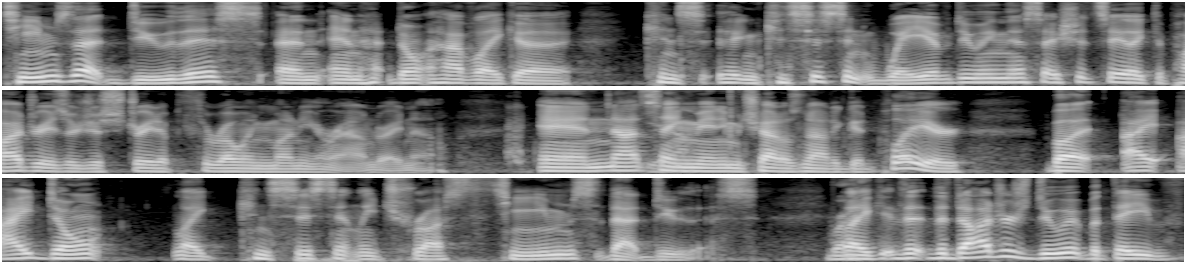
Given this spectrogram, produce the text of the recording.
teams that do this and and don't have like a, cons- consistent way of doing this. I should say, like the Padres are just straight up throwing money around right now, and not saying Manny Machado's not a good player, but I I don't like consistently trust teams that do this. Like the, the Dodgers do it, but they've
